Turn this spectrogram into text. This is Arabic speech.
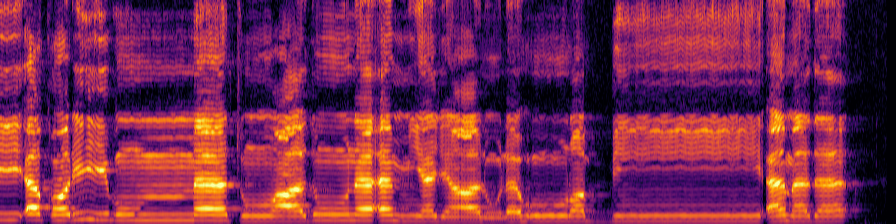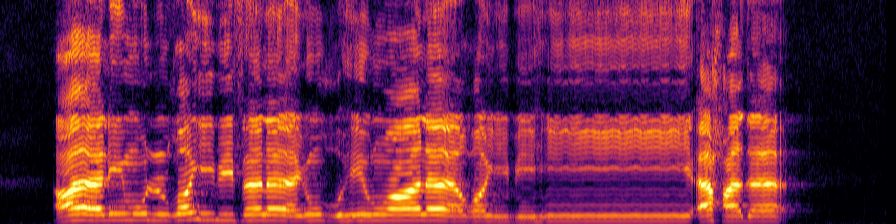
أقريب ما توعدون أم يجعل له ربي أمدا؟ عالم الغيب فلا يظهر على غيبه أحدا.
